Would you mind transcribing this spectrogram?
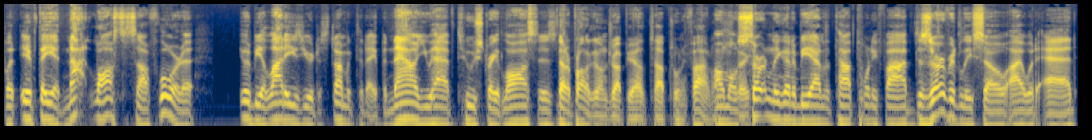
but if they had not lost to South Florida, it would be a lot easier to stomach today. But now you have two straight losses. That are probably going to drop you out of the top 25. I Almost certainly going to be out of the top 25, deservedly so, I would add.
